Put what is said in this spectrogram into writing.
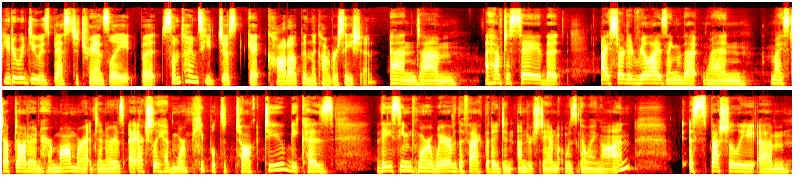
Peter would do his best to translate, but sometimes he'd just get caught up in the conversation. And um, I have to say that I started realizing that when my stepdaughter and her mom were at dinners, I actually had more people to talk to because they seemed more aware of the fact that I didn't understand what was going on. Especially um,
